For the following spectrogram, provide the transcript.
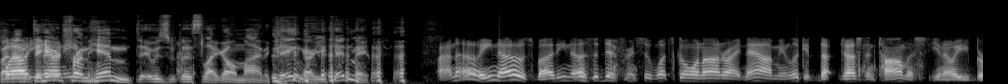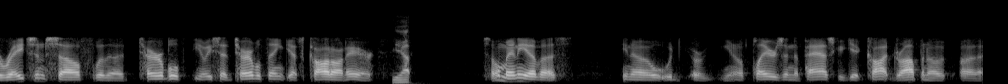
Well, to hear it from him, it was just like, "Oh my, the king? Are you kidding me?" I know he knows, bud. He knows the difference in what's going on right now. I mean, look at D- Justin Thomas. You know, he berates himself with a terrible. You know, he said a terrible thing gets caught on air. Yep. So many of us, you know, would or you know, players in the past could get caught dropping a, a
